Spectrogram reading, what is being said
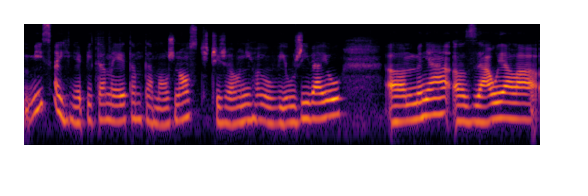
My sa ich nepýtame, je tam tá možnosť, čiže oni ho využívajú. Mňa zaujala,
